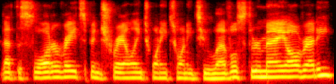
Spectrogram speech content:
that the slaughter rate's been trailing 2022 levels through May already.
